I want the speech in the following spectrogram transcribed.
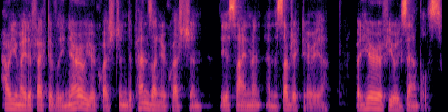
How you might effectively narrow your question depends on your question, the assignment, and the subject area, but here are a few examples.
